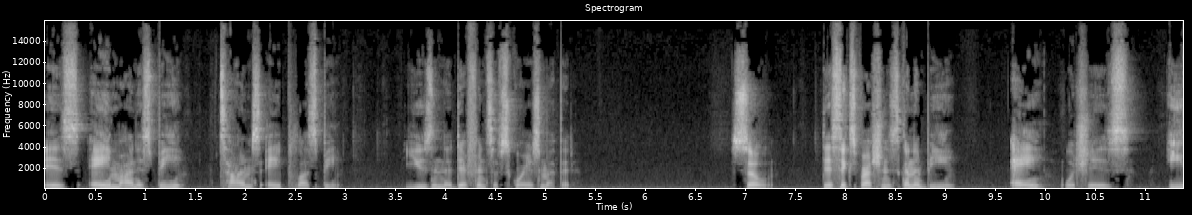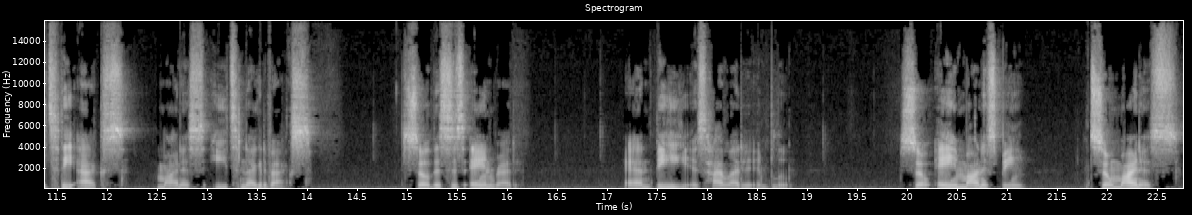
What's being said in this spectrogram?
is a minus b times a plus b using the difference of squares method. So this expression is going to be a, which is e to the x minus e to negative x. So this is a in red, and b is highlighted in blue. So a minus b so minus,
